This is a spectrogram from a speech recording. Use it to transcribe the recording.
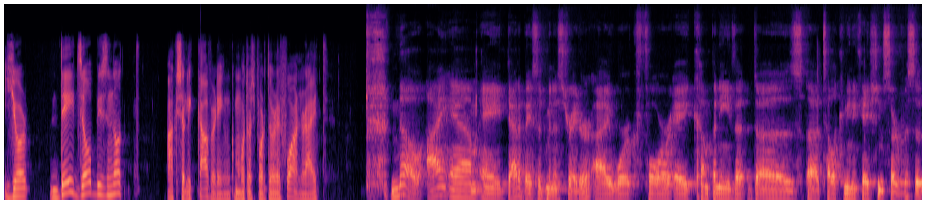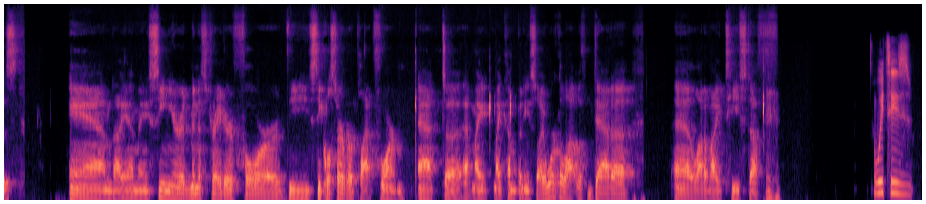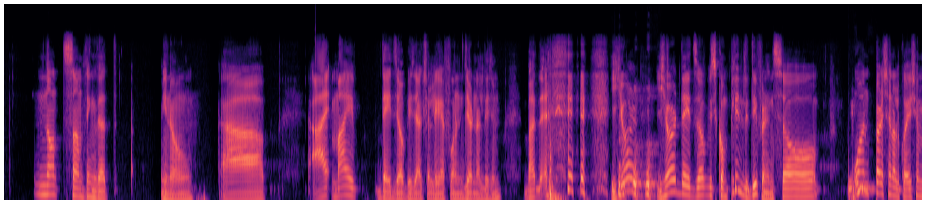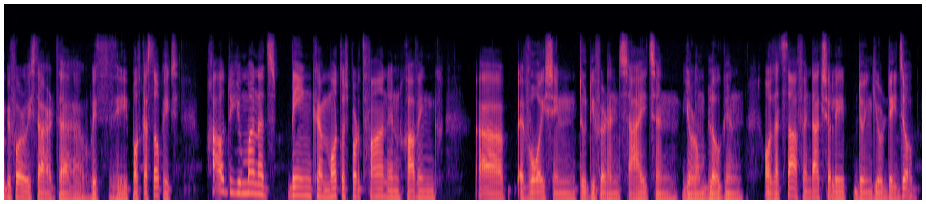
your day job is not actually covering motorsport or F1, right? No, I am a database administrator. I work for a company that does uh, telecommunication services, and I am a senior administrator for the SQL Server platform at uh, at my my company. So I work a lot with data, uh, a lot of IT stuff. which is not something that you know uh, i my day job is actually f1 journalism but your your day job is completely different. So one personal question before we start uh, with the podcast topics. How do you manage being a motorsport fan and having uh, a voice in two different sites and your own blog and all that stuff and actually doing your day job?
